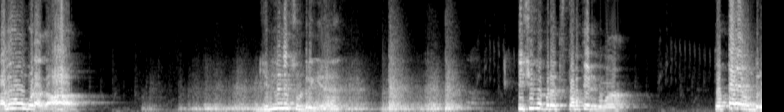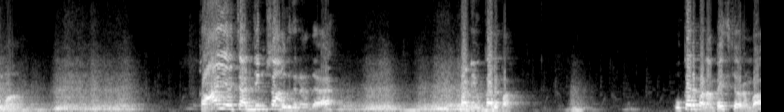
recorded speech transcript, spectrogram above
கழுவவும் கூடாதா? என்னன்னு சொல்றீங்க? டிஷ்யூ பேப்பர் வச்சு தொடச்சி எடுக்கணுமா? தொட்டாலே வந்துருமா? காய வச்சு அஞ்சு நிமிஷம் ஆகுதுண்ணே அத. பா நீ உட்காருப்பா. உட்காருப்பா நான் பேசிட்டு வரேன்பா.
